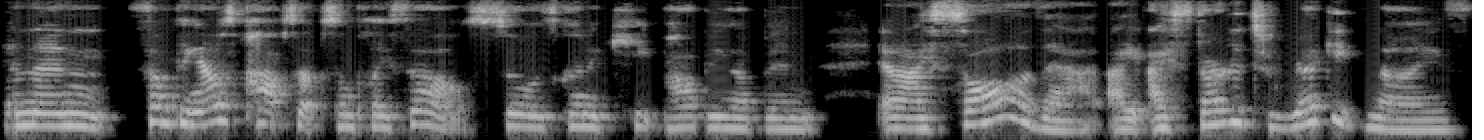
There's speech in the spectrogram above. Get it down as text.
and then something else pops up someplace else. So it's going to keep popping up, and and I saw that. I, I started to recognize,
